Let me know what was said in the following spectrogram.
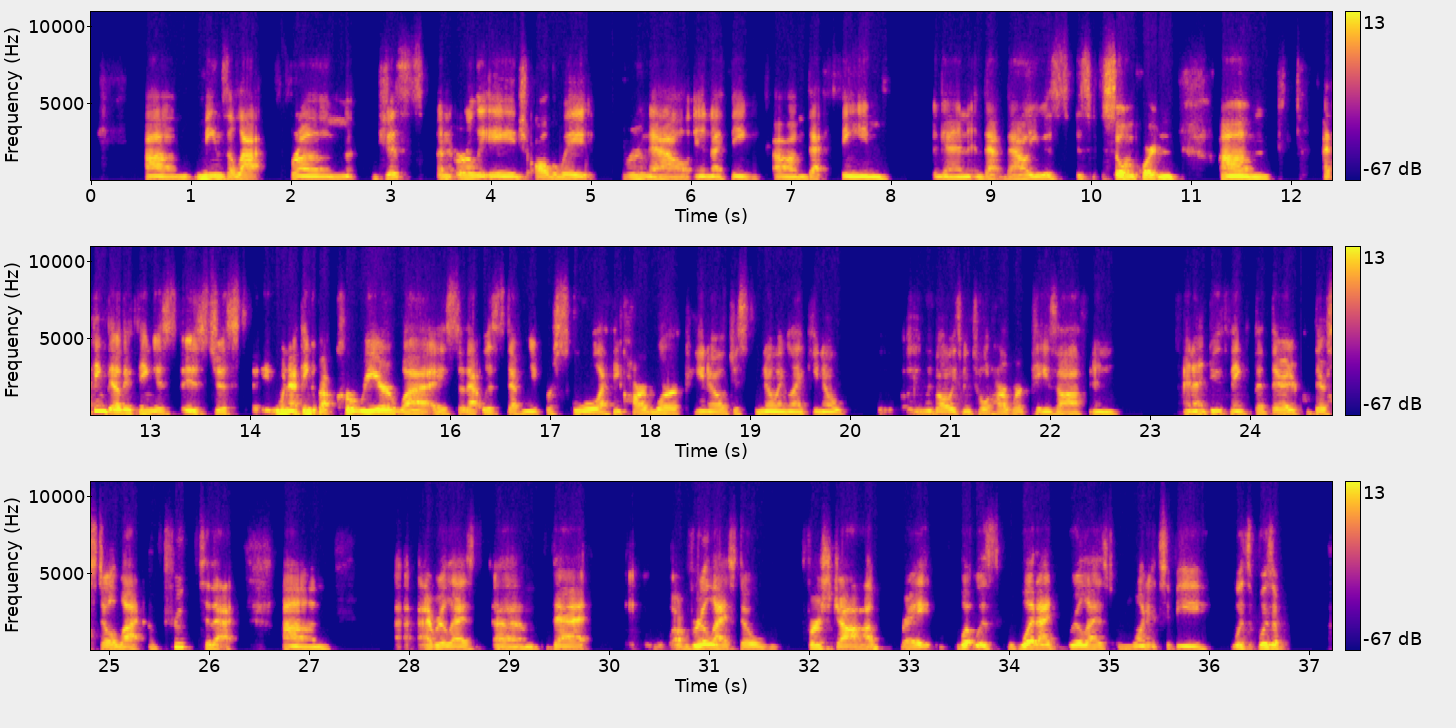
um, means a lot from just an early age all the way through now. And I think um, that theme again and that value is is so important. Um, I think the other thing is is just when I think about career wise. So that was definitely for school. I think hard work. You know, just knowing like you know, we've always been told hard work pays off, and and I do think that there there's still a lot of truth to that. Um, I realized um, that I realized though first job right what was what I realized wanted to be was was a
